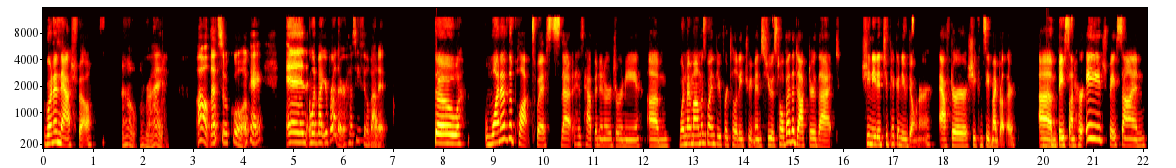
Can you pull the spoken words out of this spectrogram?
We're going to Nashville. Oh, all right. Oh, that's so cool. Okay. And what about your brother? How's he feel about it? So one of the plot twists that has happened in our journey, um, when my mom was going through fertility treatments, she was told by the doctor that she needed to pick a new donor after she conceived my brother, um, Mhm. based on her age, based on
